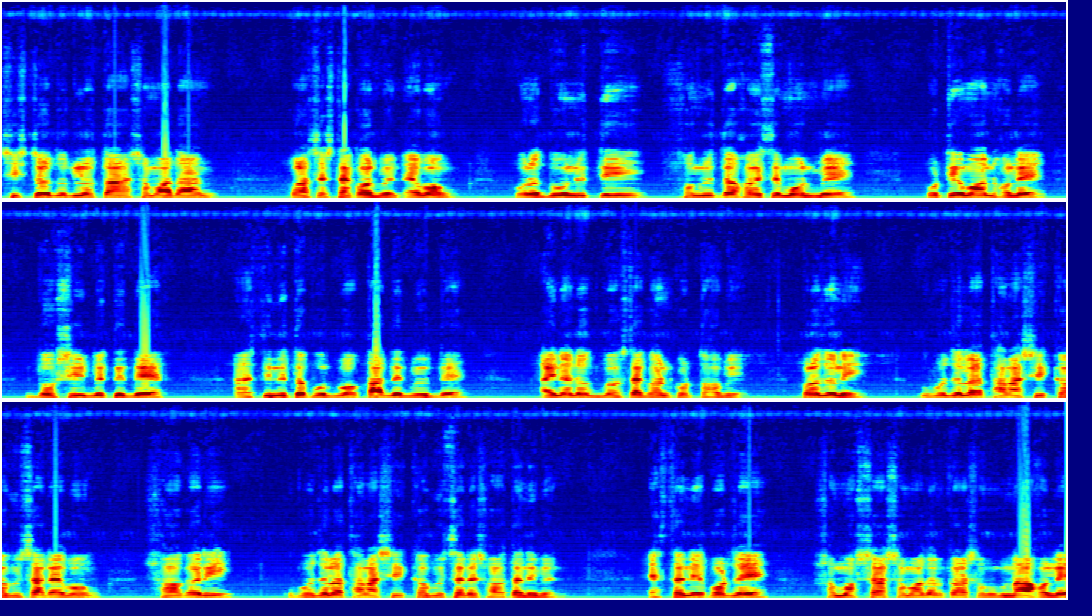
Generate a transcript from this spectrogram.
সৃষ্ট জটিলতা সমাধান করার চেষ্টা করবেন এবং কোনো দুর্নীতি সংগৃহীত হয়েছে মর্মে প্রতীয়মান হলে দোষী ব্যক্তিদের চিহ্নিতপূর্বক তাদের বিরুদ্ধে আইনানুগ ব্যবস্থা গ্রহণ করতে হবে। প্রয়োজনে উপজেলা থানা শিক্ষা অফিসার এবং সহকারী উপজেলা থানা শিক্ষা অফিসারের সহায়তা নেবেন। স্থানীয় পর্যায়ে সমস্যার সমাধান করা সম্ভব না হলে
